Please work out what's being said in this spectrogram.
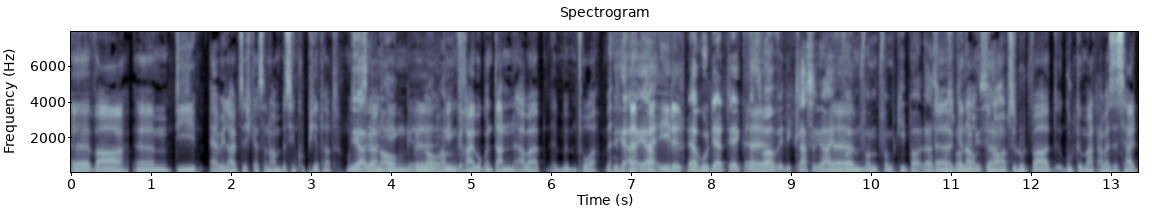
äh, war, ähm, die RB Leipzig gestern Abend ein bisschen kopiert hat, muss Ja, ich sagen, genau, gegen, äh, genau, gegen ge- Freiburg und dann aber äh, mit dem Tor Ja, ja. veredelt. Ja gut, der, der, das war wirklich klasse gehalten vom, vom, vom Keeper. Das muss Äh, man genau, wirklich genau, sagen. absolut war gut gemacht, aber es ist halt,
